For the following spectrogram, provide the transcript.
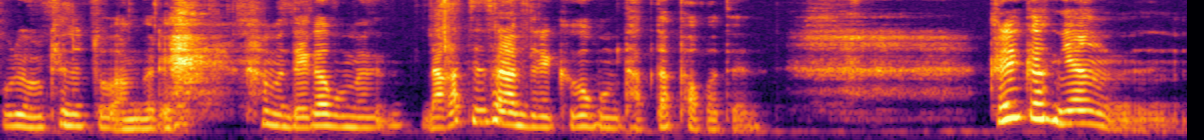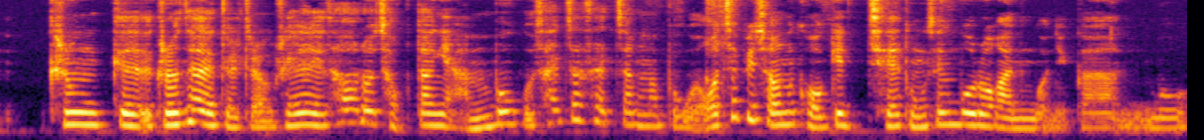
우리 올케는 또 안 그래. 그러면 내가 보면 나 같은 사람들이 그거 보면 답답하거든. 그러니까 그냥 그런 그, 그런 생각이 들더라고. 그래 서로 적당히 안 보고 살짝 살짝만 보고 어차피 저는 거기 제 동생 보러 가는 거니까 뭐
